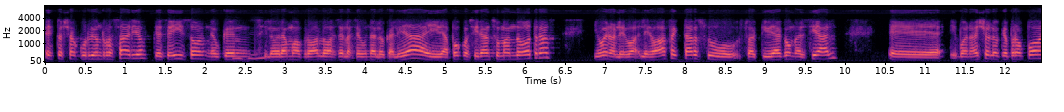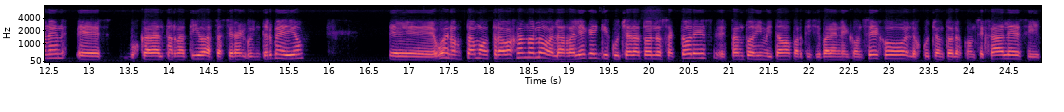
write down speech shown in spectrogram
esto ya ocurrió en Rosario, que se hizo, Neuquén si logramos aprobarlo va a ser la segunda localidad y de a poco se irán sumando otras. Y bueno, les va, les va a afectar su, su actividad comercial. Eh, y bueno, ellos lo que proponen es buscar alternativas hacer algo intermedio. Eh, bueno, estamos trabajándolo, la realidad es que hay que escuchar a todos los actores, están todos invitados a participar en el consejo, lo escuchan todos los concejales y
